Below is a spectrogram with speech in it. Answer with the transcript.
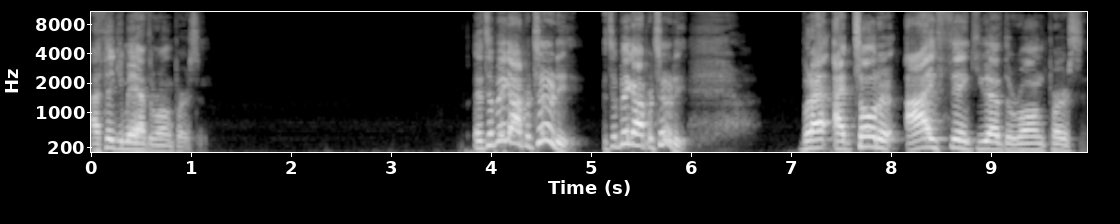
I think you may have the wrong person. It's a big opportunity. It's a big opportunity. But I, I told her, I think you have the wrong person.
